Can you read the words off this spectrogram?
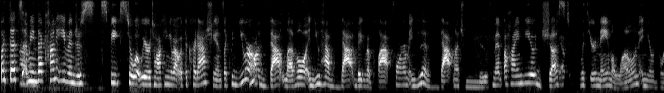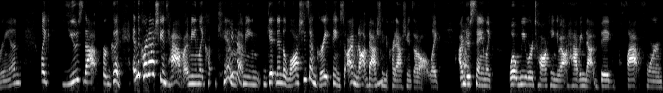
But that's, um, I mean, um, that kind of even just speaks to what we were talking about with the Kardashians. Like when you are mm-hmm. on that level and you have that big of a platform and you have that much movement behind you just yep. with your name alone and your brand, like use that for good. And the Kardashians have. I mean, like Kim, yeah. I mean, getting into law, she's done great things. So I'm not bashing mm-hmm. the Kardashians at all. Like, I'm just saying, like, what we were talking about having that big platform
